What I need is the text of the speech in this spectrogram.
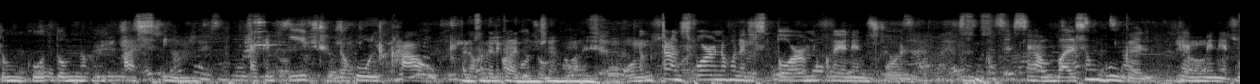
Gutom-gutom na. As in, I can eat the whole cow. Alam ka delikado siya. Hawaii. Nag-transform ako, nag-storm ako yun in full. Kaya hambal siyang Google, 10 minutes.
